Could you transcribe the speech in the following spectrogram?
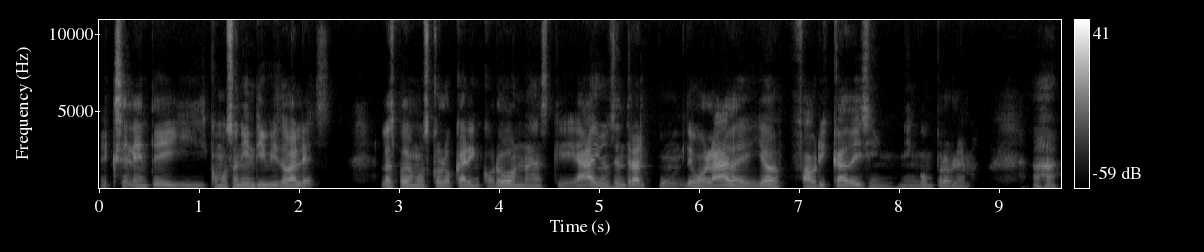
excelente y como son individuales, las podemos colocar en coronas, que hay un central de volada, ¿eh? ya fabricada y sin ningún problema. Ajá.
